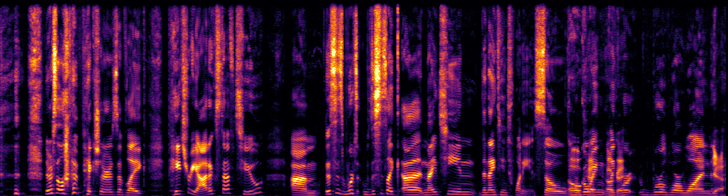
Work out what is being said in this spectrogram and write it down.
there was a lot of pictures of like patriotic stuff too. Um, this is we're, this is like uh, nineteen the nineteen twenties. So Oh, we're okay, going like okay. we're World War One. Yeah.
